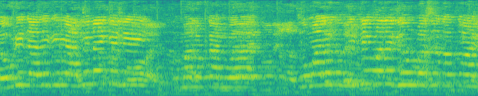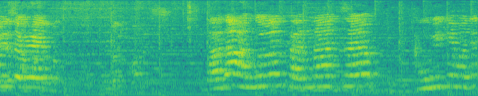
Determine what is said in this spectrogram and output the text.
एवढी दादागिरी आम्ही नाही केली तुम्हा लोकांवर. तुम्हाला मीटिंगमध्ये घेऊन बसत होतो आम्ही सगळे. दादा आंदोलन करण्याच्या भूमिकेमध्ये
